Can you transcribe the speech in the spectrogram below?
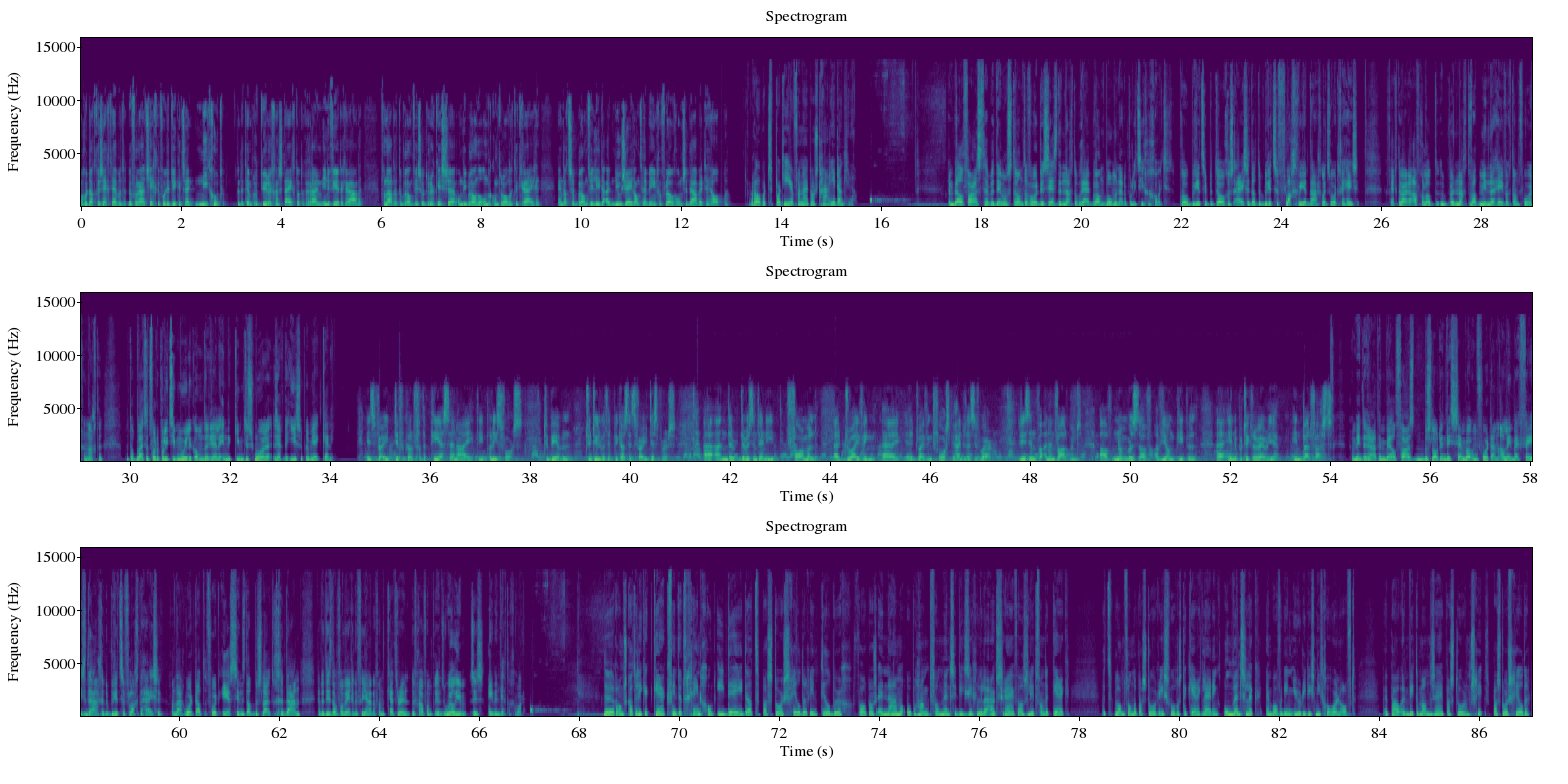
Maar goed, dat gezegd hebbend, de vooruitzichten voor dit weekend zijn niet goed. De temperaturen gaan stijgen tot ruim in de 40 graden. Vandaar dat de brandweer zo druk is uh, om die branden onder controle te krijgen. En dat ze brandweerlieden uit Nieuw-Zeeland hebben ingevlogen om ze daarbij te helpen. Robert Portier vanuit Australië, dankjewel. In Belfast hebben demonstranten voor de zesde nacht op rij brandbommen naar de politie gegooid. Pro-Britse betogers eisen dat de Britse vlag weer dagelijks wordt gehesen. Gevechten waren afgelopen nacht wat minder hevig dan vorige nachten. Maar toch blijft het voor de politie moeilijk om de rellen in de kiem te smoren, zegt de Ierse premier Kenny. It's very difficult for the PSNI, the police force, to be able to deal with it because it's very disparate. Uh, and there, there isn't any formal uh, driving, uh, uh driving force behind it, as it were. It is inv an involvement of numbers of, of young people uh, in a particular area in Belfast. Gemeenteraad in Belfast besloot in december om voortaan alleen bij feestdagen de Britse vlag te hijsen. Vandaag wordt dat voor het eerst sinds dat besluit gedaan. En dat is dan vanwege de verjaardag van Catherine, de vrouw van prins William. Ze is 31 geworden. De Rooms-Katholieke Kerk vindt het geen goed idee dat pastoor Schilder in Tilburg foto's en namen ophangt van mensen die zich willen uitschrijven als lid van de kerk. Het plan van de pastoren is volgens de kerkleiding onwenselijk en bovendien juridisch niet geoorloofd. Bij Pauw en Witteman zei pastoor, pastoor Schilder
